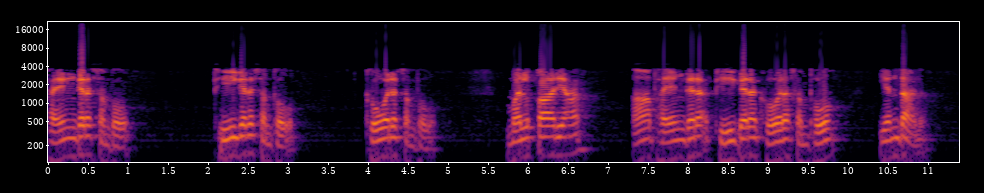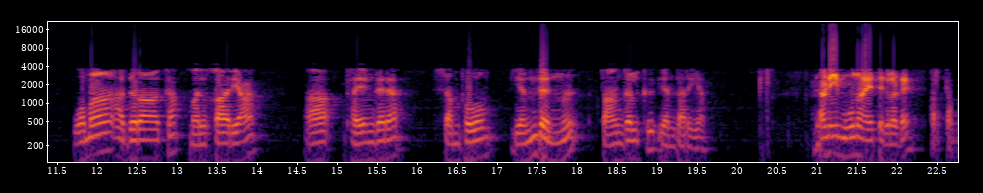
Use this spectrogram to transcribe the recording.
ഭയങ്കര സംഭവം ഭീകര സംഭവം ഘോര സംഭവം മൽക്കാരിയ ആ ഭയങ്കര ഭീകര ഘോര സംഭവം എന്താണ് ഒമാ അതിറാക്ക മൽഹാര്യ ആ ഭയങ്കര സംഭവം എന്തെന്ന് താങ്കൾക്ക് എന്തറിയാം? ഇതാണ് ഈ മൂന്ന് ആയത്തുകളുടെ അർത്ഥം.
